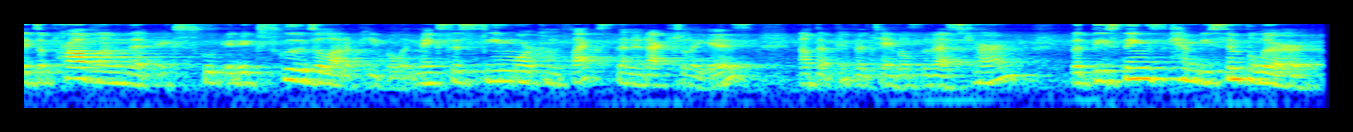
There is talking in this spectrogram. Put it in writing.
It's a problem that exclu it excludes a lot of people. It makes this seem more complex than it actually is. Not that pivot table is the best term, but these things can be simpler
